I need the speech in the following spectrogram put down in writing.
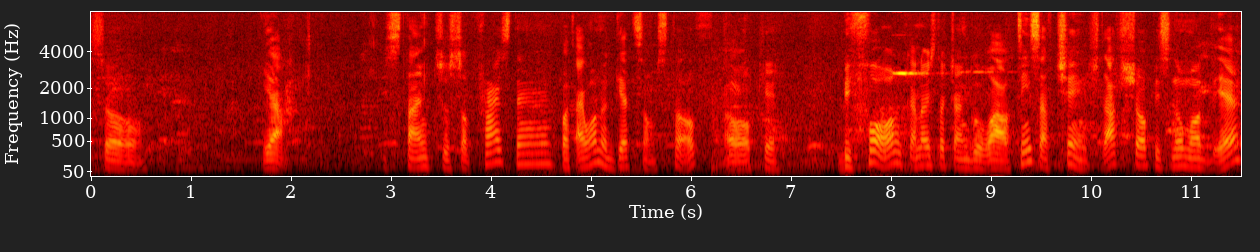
So, yeah, it's time to surprise them. But I want to get some stuff. Oh, okay. Before, you can always touch and go. Wow, things have changed. That shop is no more there.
